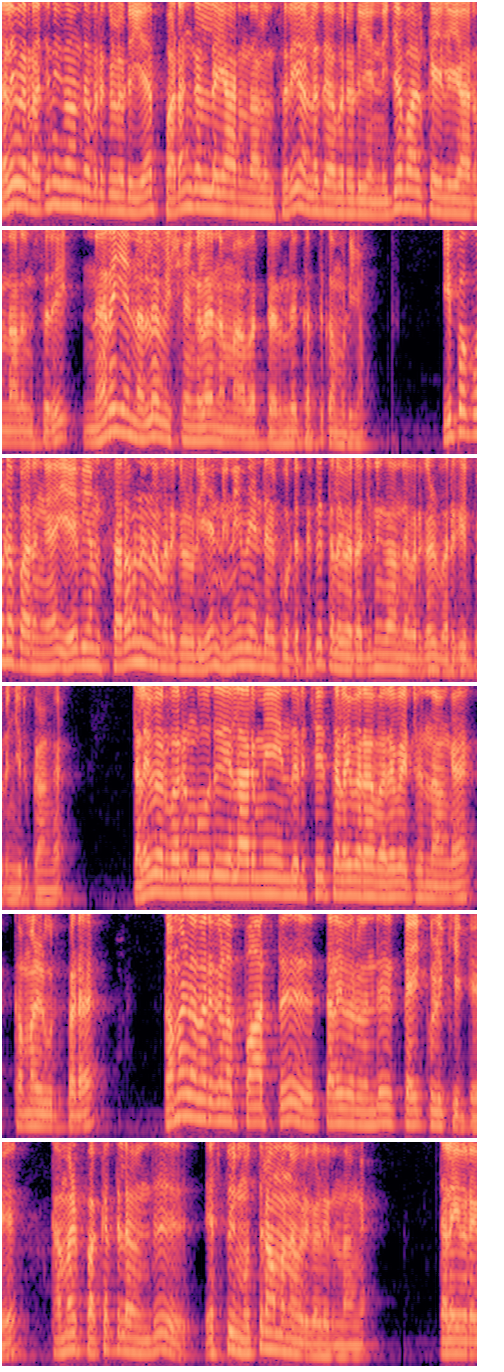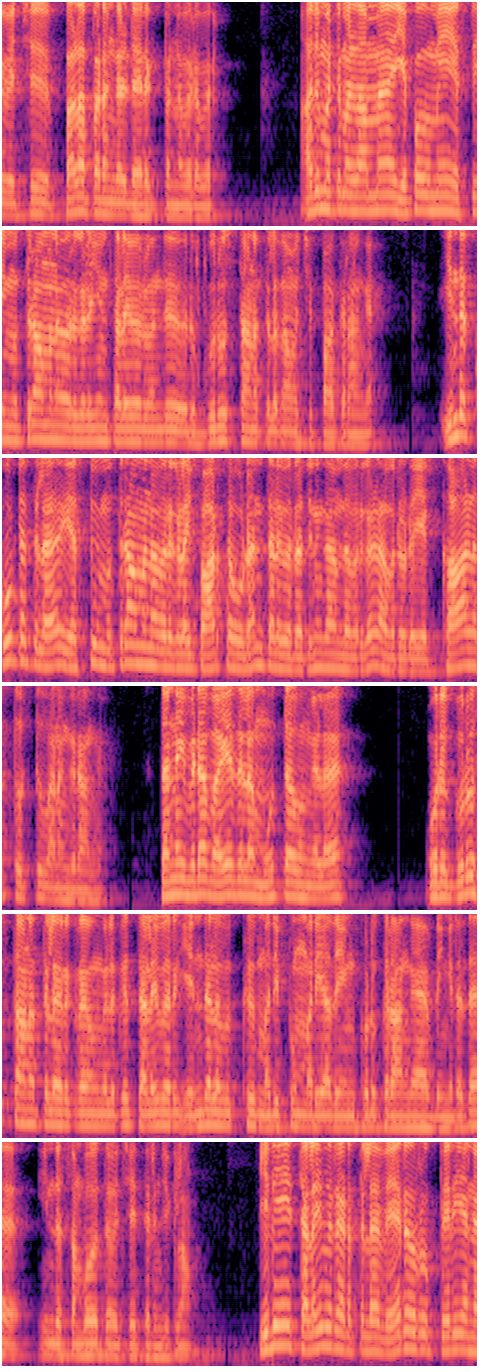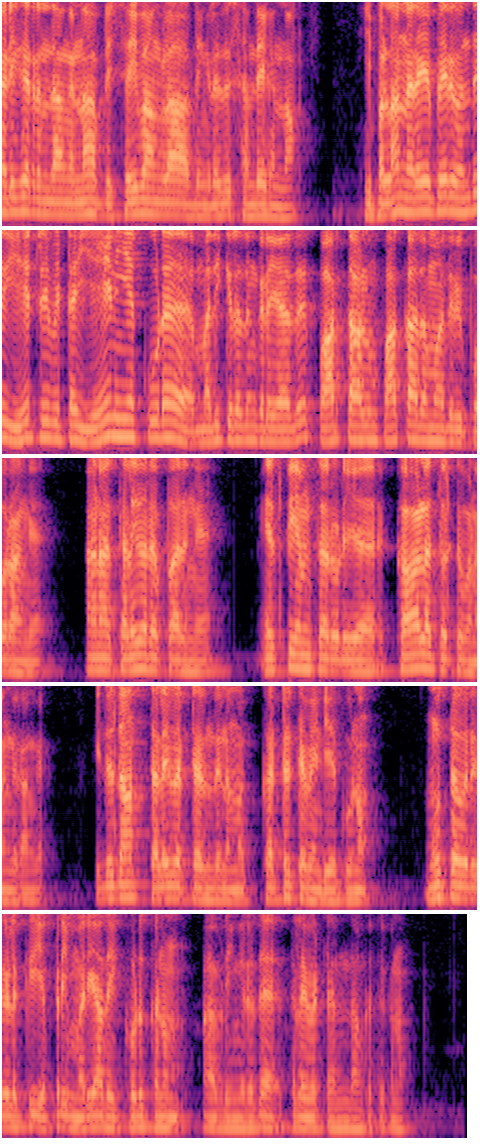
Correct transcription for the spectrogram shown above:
தலைவர் ரஜினிகாந்த் அவர்களுடைய படங்கள்லையா இருந்தாலும் சரி அல்லது அவருடைய நிஜ வாழ்க்கையிலையா இருந்தாலும் சரி நிறைய நல்ல விஷயங்களை நம்ம அவர்கிட்ட இருந்து கற்றுக்க முடியும். இப்போ கூட பாருங்கள் ஏவிஎம் சரவணன் அவர்களுடைய நினைவேந்தல் கூட்டத்துக்கு தலைவர் ரஜினிகாந்த் அவர்கள் வருகை புரிஞ்சிருக்காங்க. தலைவர் வரும்போது எல்லாருமே எந்திரிச்சு தலைவரை வரவேற்றிருந்தாங்க கமல் உட்பட. கமல் அவர்களை பார்த்து தலைவர் வந்து கை குலுக்கிட்டு கமல் பக்கத்தில் வந்து எஸ்பி முத்துராமன் அவர்கள் இருந்தாங்க. தலைவரை வச்சு பல படங்கள் டைரக்ட் பண்ணவர் அவர். அது மட்டும் இல்லாமல் எப்போவுமே எஸ்பி முத்துராமன் அவர்களையும் தலைவர் வந்து ஒரு குரு ஸ்தானத்தில் தான் வச்சு பார்க்குறாங்க இந்த கூட்டத்தில் எஸ்பி முத்துராமன் அவர்களை பார்த்தவுடன் தலைவர் ரஜினிகாந்த் அவர்கள் அவருடைய காலை தொட்டு வணங்குறாங்க. தன்னை விட வயதில் மூத்தவங்களை ஒரு குருஸ்தானத்தில் இருக்கிறவங்களுக்கு தலைவர் எந்த அளவுக்கு மதிப்பும் மரியாதையும் கொடுக்குறாங்க அப்படிங்கிறத இந்த சம்பவத்தை வச்சே தெரிஞ்சுக்கலாம். இதே தலைவர் இடத்துல வேறொரு பெரிய நடிகர் இருந்தாங்கன்னா அப்படி செய்வாங்களா அப்படிங்கிறது சந்தேகம்தான். இப்போல்லாம் நிறைய பேர் வந்து ஏற்றிவிட்ட ஏணியை கூட மதிக்கிறதும் கிடையாது பார்த்தாலும் பார்க்காத மாதிரி போகிறாங்க ஆனால் தலைவரை பாருங்க எஸ்பிஎம் சாருடைய காலை தொட்டு வணங்குறாங்க. இதுதான் தலைவர்கிட்ட இருந்து நம்ம கற்றுக்க வேண்டிய குணம். மூத்தவர்களுக்கு எப்படி மரியாதை கொடுக்கணும் அப்படிங்கிறத தலைவர்கிட்ட இருந்து தான் கற்றுக்கணும்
